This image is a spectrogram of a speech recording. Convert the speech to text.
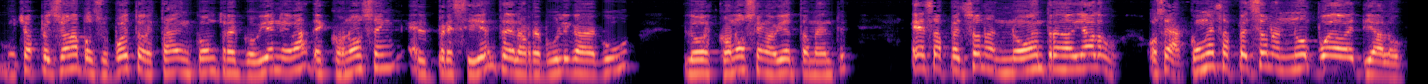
Muchas personas, por supuesto, están en contra del gobierno y más, desconocen el presidente de la República de Cuba, lo desconocen abiertamente. Esas personas no entran a diálogo. O sea, con esas personas no puede haber diálogo.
